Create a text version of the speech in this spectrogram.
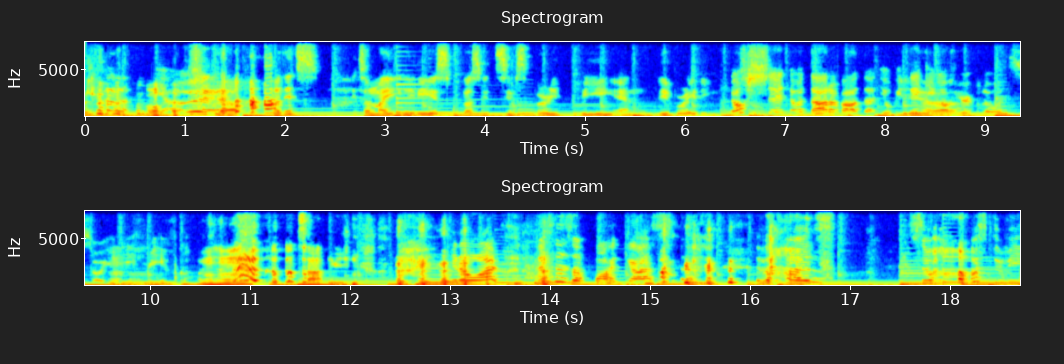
Yeah, okay. yeah, but it's it's on my list because it seems very freeing and liberating. No so, shit, no doubt about that. You'll be taking Yeah. off your clothes, so you'll be Mhm. free of clothes. Mhm, exactly. you know what? This is a podcast that's supposed to be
